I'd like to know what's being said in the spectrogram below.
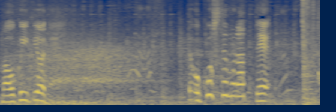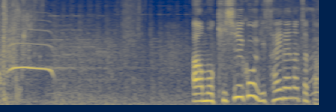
まあ奥行くよね。で起こしてもらって。あもう奇襲攻撃最大になっちゃった。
